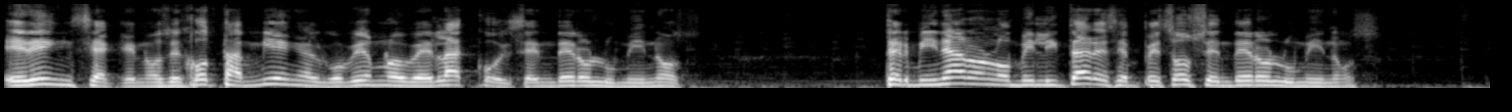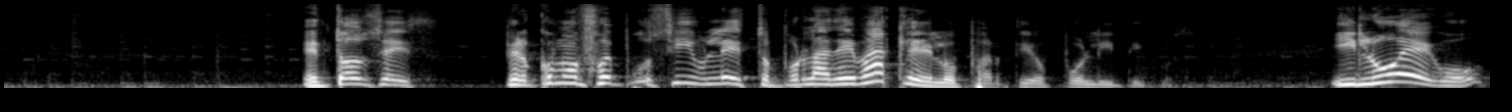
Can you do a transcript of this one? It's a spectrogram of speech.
herencia que nos dejó también el gobierno de Velasco, el Sendero Luminoso. Terminaron los militares, empezó Sendero Luminoso. Entonces, pero ¿cómo fue posible esto? Por la debacle de los partidos políticos. Y luego,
